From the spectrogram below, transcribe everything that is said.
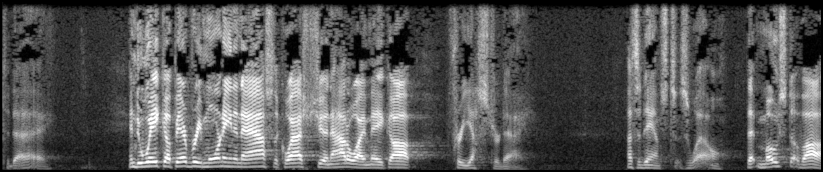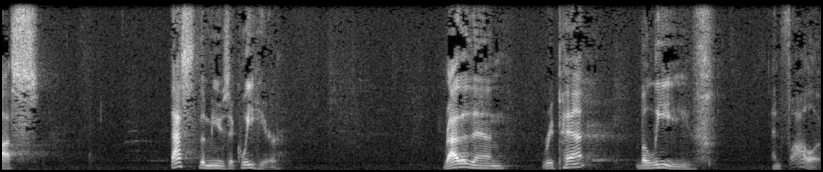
today? And to wake up every morning and ask the question, How do I make up for yesterday? That's a dance as well. That most of us, that's the music we hear. Rather than repent, believe, and follow.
